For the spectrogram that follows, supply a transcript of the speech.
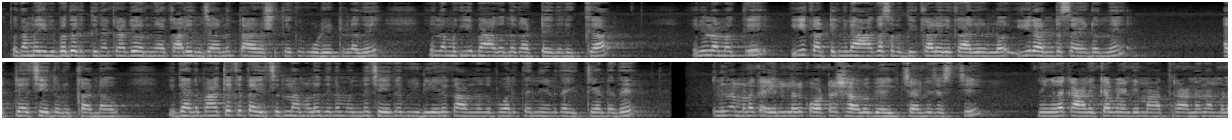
അപ്പോൾ നമ്മൾ ഇരുപത് എടുത്തിനെക്കാട്ടി ഒന്നേക്കാൾ ഇഞ്ചാണ് താഴ്വശത്തേക്ക് കൂടിയിട്ടുള്ളത്. ഇനി നമുക്ക് ഈ ഭാഗം ഒന്ന് കട്ട് ചെയ്തെടുക്കുക. ഇനി നമുക്ക് ഈ കട്ടിങ്ങിൽ ആകെ ശ്രദ്ധിക്കാനുള്ള ഒരു കാര്യമുള്ളൂ. ഈ രണ്ട് സൈഡൊന്ന് അറ്റാച്ച് ചെയ്ത് കൊടുക്കാണ്ടാവും. ഇതാണ്. ബാക്കിയൊക്കെ തയ്ച്ചത് നമ്മൾ ഇതിന് മുന്നേ ചെയ്ത വീഡിയോയിൽ കാണുന്നത് പോലെ തന്നെയാണ് തയ്ക്കേണ്ടത്. ഇനി നമ്മളെ കയ്യിലുള്ള ഒരു കോട്ടൺ ഷാൾ ഉപയോഗിച്ചാണ് ജസ്റ്റ് നിങ്ങളെ കാണിക്കാൻ വേണ്ടി മാത്രമാണ് നമ്മൾ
